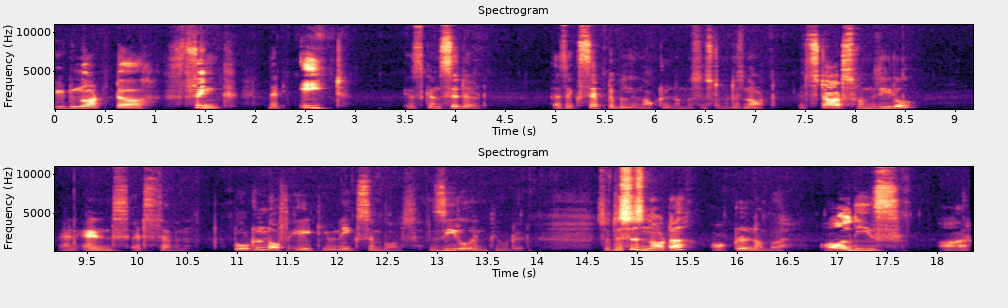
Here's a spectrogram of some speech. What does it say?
you do not uh, think that 8 is considered as acceptable in octal number system. It is not. It starts from 0 and ends at 7 total of 8 unique symbols 0 included. So this is not a octal number. All these are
